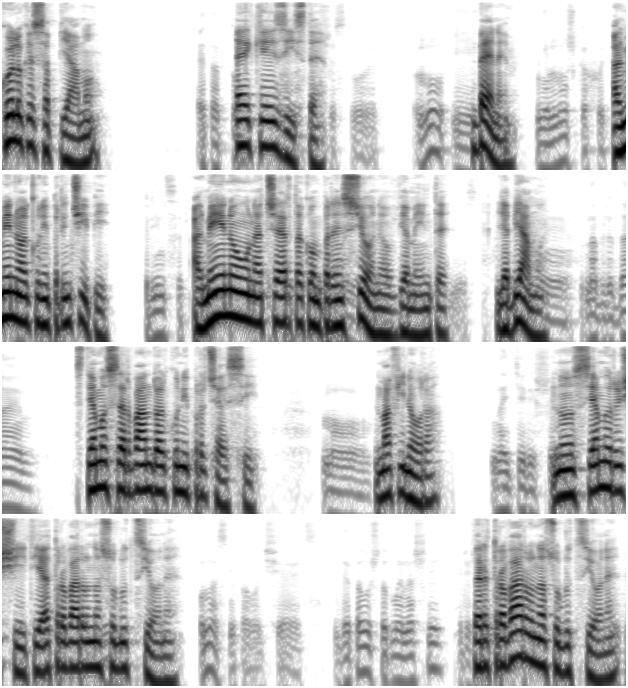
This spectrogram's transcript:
Quello che sappiamo è che esiste. Bene, almeno alcuni principi, almeno una certa comprensione, ovviamente li abbiamo. Stiamo osservando alcuni processi, ma finora non siamo riusciti a trovare una soluzione. Per trovare una soluzione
